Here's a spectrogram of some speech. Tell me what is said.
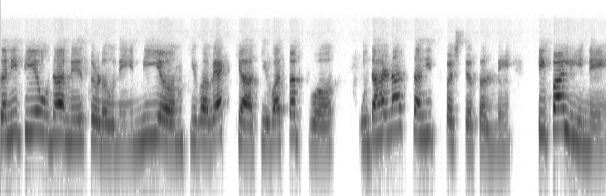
गणितीय उदाहरणे सोडवणे नियम किंवा व्याख्या किंवा तत्व उदाहरणासहित स्पष्ट करणे टिपा लिहिणे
